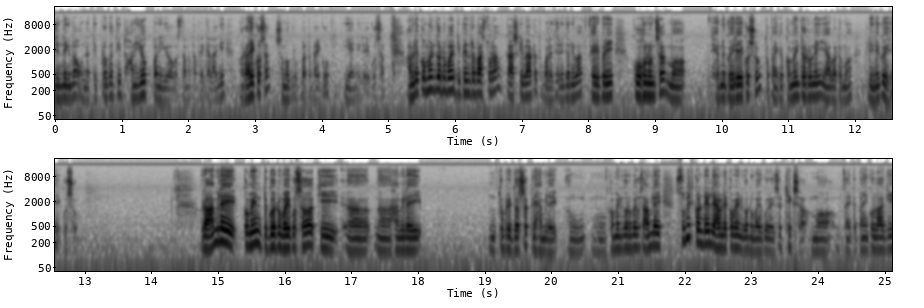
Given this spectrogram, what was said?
जिन्दगीमा उन्नति प्रगति धनयोग पनि यो अवस्थामा तपाईँका लागि रहेको छ समग्र रूपमा तपाईँको यही नै रहेको छ। हामीले कमेन्ट गर्नुभयो दिपेन्द्र वास्तोला कास्कीबाट तपाईँलाई धेरै धन्यवाद। फेरि पनि को हुनुहुन्छ म हेर्न गइरहेको छु। तपाईँका कमेन्टहरू नै यहाँबाट म लिन गइरहेको छु। र हामीलाई कमेन्ट गर्नुभएको छ कि हामीलाई थुप्रै दर्शकले हामीलाई कमेन्ट गर्नुभएको छ। हामीलाई सुमित कण्डेलले हामीलाई कमेन्ट गर्नुभएको रहेछ। ठिक छ म चाहिँ तपाईँको लागि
